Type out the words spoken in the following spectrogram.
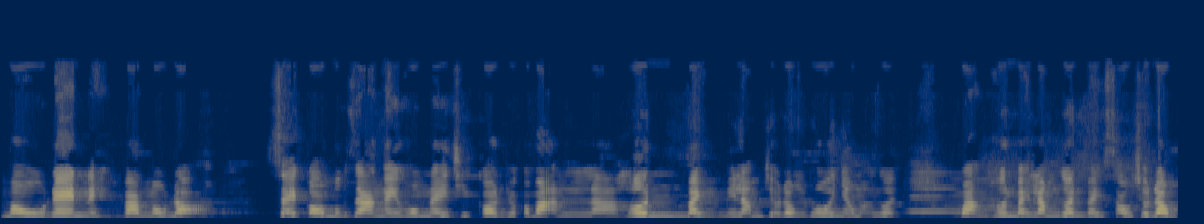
màu đen này và màu đỏ sẽ có mức giá ngày hôm nay chỉ còn cho các bạn là hơn 75 triệu đồng thôi nha mọi người. Khoảng hơn 75 gần 76 triệu đồng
